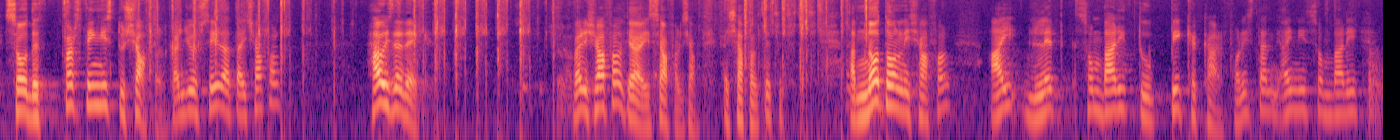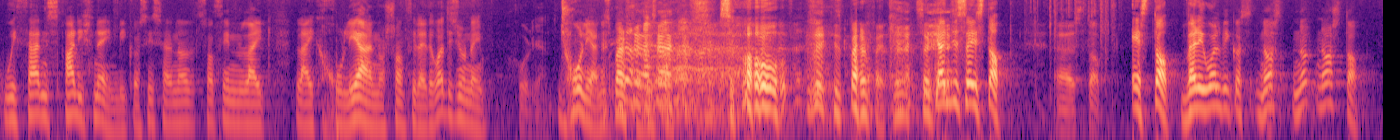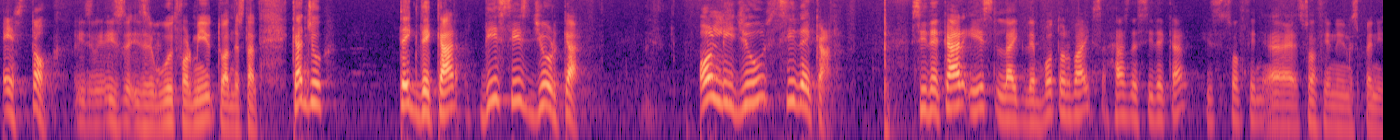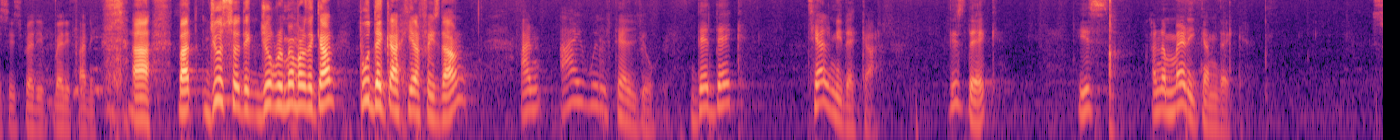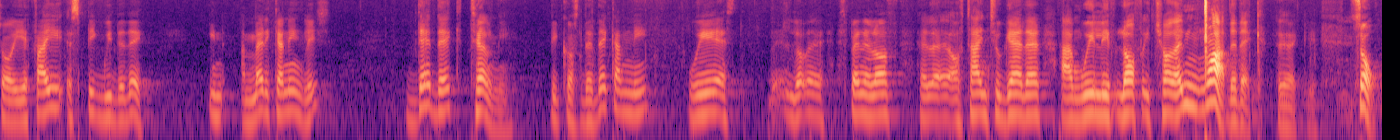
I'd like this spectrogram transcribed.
So the first thing is to shuffle. Can you see that I shuffle? How is the deck? Very shuffled? Yeah, it's shuffle, shuffle. I shuffle. And not only shuffle, I let somebody to pick a car. For instance, I need somebody with a Spanish name because it's another something like like Julian or something like that. What is your name? Julian. Julian. It's perfect. it's perfect. So it's perfect. So can you say stop? Uh, stop. Stop. Very well because no, no, no stop. Stop is, is, is good for me to understand. Can you take the car? This is your car. Only you see the card. See the card is like the motorbikes has the see the card. It's something uh, something in Spanish. It's very very funny. uh, but just so the, you remember the car. put the car here face down, and I will tell you the deck. Tell me the car. This deck is an American deck. So if I speak with the deck in American English, the deck tell me because the deck and me we uh, spend a lot of time together, and we live, love each other. Mwah, the deck. So,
